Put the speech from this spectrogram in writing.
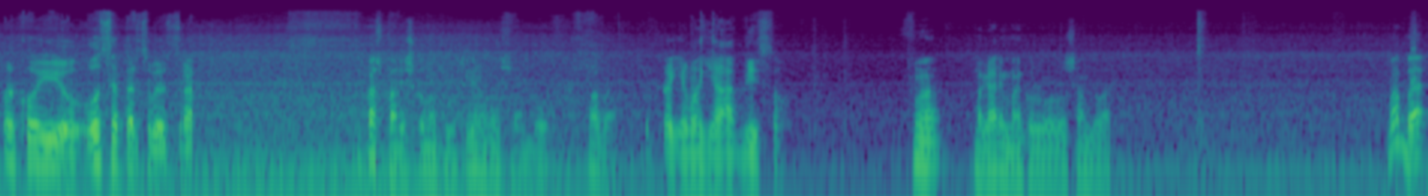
manco io. O si è perso per strada. Qua spariscono tutti, io non lo so, boh. Vabbè. Perché ma chi ha visto? Eh, Magari manco loro lo sanno dov'è. Vabbè.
